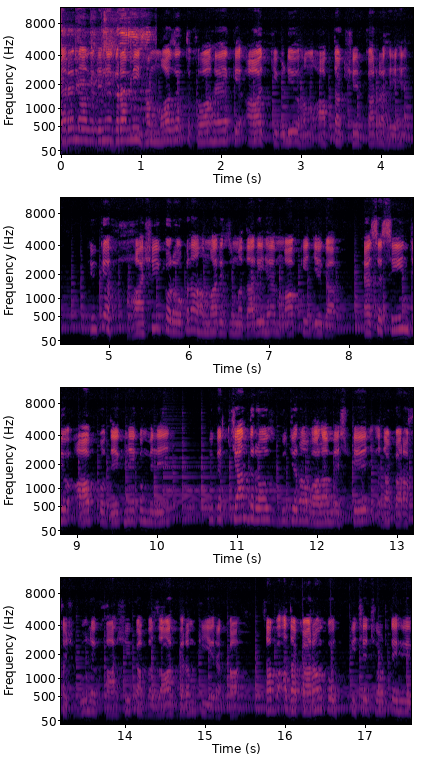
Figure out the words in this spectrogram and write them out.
नाजरीन ग्रामी, हम माजत ख्वाह हैं कि आज की वीडियो हम आप तक शेयर कर रहे हैं। क्योंकि हाशी को रोकना हमारी ज़िम्मेदारी है, माफ़ कीजिएगा। ऐसे सीन जो आपको देखने को मिले, क्योंकि चंद रोज़ गुजरा वाला में स्टेज अदाकारा खुशबू ने फाशी का बाज़ार गर्म किए रखा। सब अदाकारों को पीछे छोड़ते हुए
